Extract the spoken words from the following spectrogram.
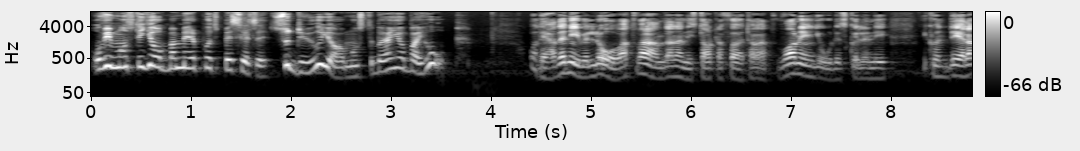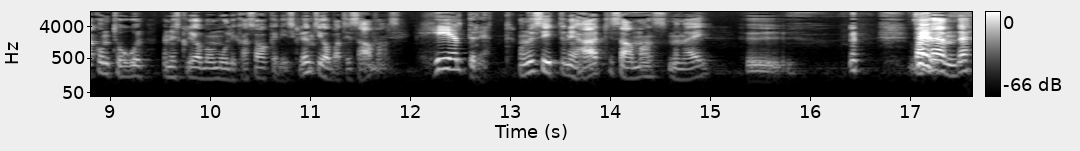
Och vi måste jobba med det på ett speciellt sätt. Så du och jag måste börja jobba ihop. Och det hade ni väl lovat varandra när ni startade företag att vad ni än gjorde skulle ni, ni kunde dela kontor men ni skulle jobba med olika saker. Ni skulle inte jobba tillsammans. Helt rätt. Och nu sitter ni här tillsammans med mig. Hur... Vad Fem- hände?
